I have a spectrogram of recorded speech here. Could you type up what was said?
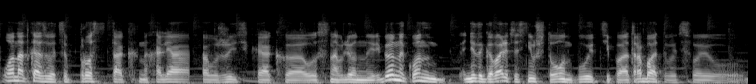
он отказывается просто так на халяву жить, как э, усыновленный ребенок. Он не договаривается с ним, что он будет типа отрабатывать свою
